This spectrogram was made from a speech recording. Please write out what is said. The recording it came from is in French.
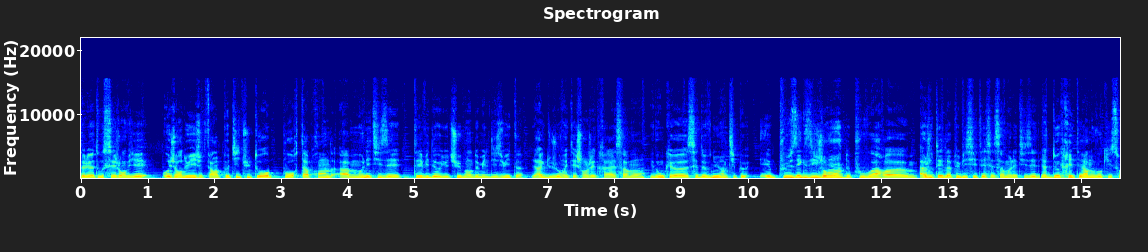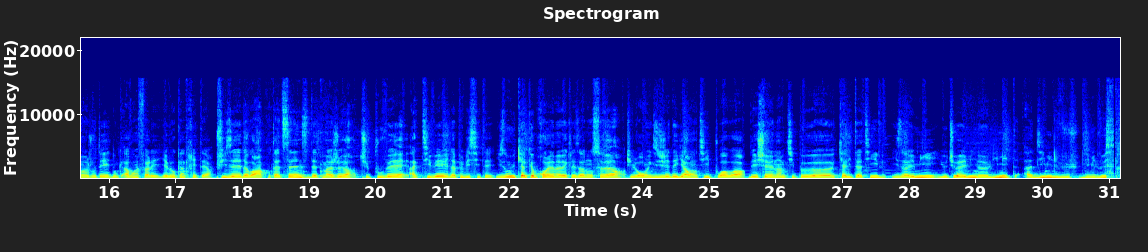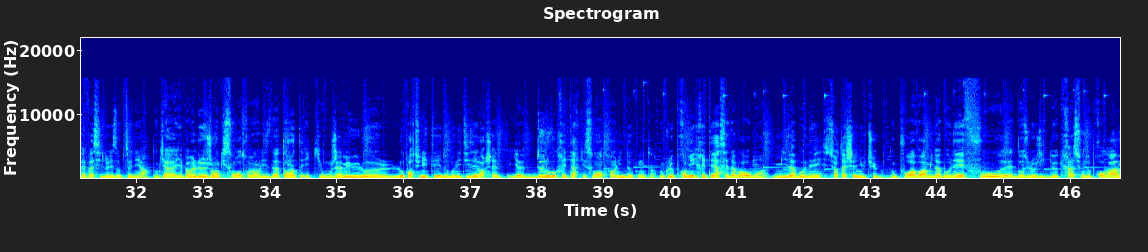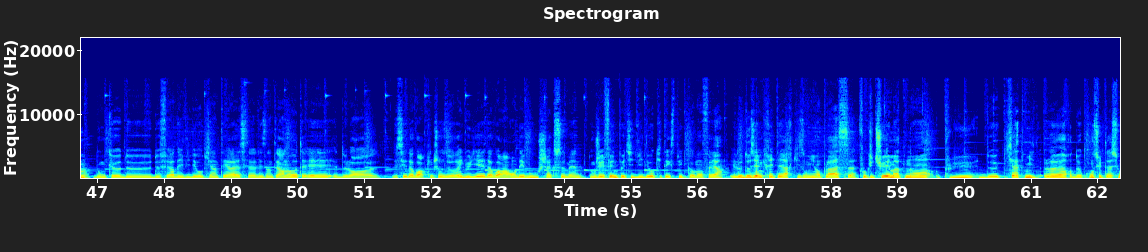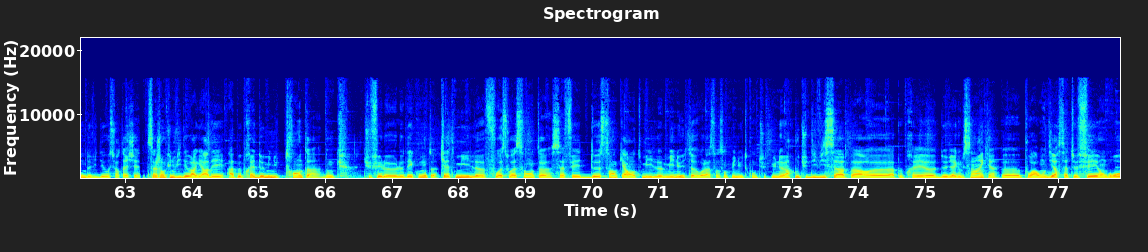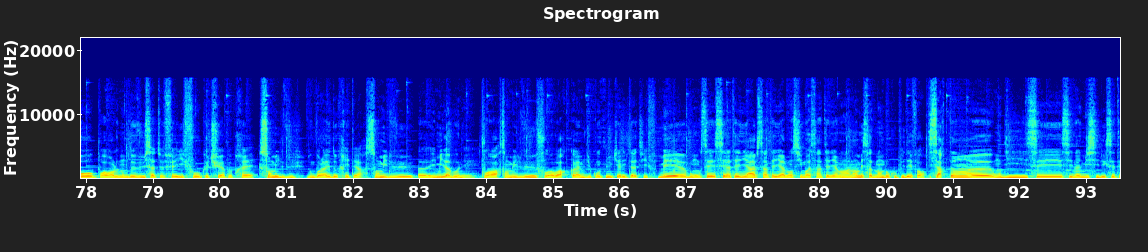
Salut à tous, c'est Janvier. Aujourd'hui, je vais te faire un petit tuto pour t'apprendre à monétiser tes vidéos YouTube en 2018. Les règles du jeu ont été changées très récemment et donc euh, c'est devenu un petit peu plus exigeant de pouvoir euh, ajouter de la publicité, c'est ça monétiser. Il y a deux critères nouveaux qui sont ajoutés. Donc avant, il fallait, il y avait aucun critère. Il suffisait d'avoir un compte AdSense, d'être majeur, tu pouvais activer la publicité. Ils ont eu quelques problèmes avec les annonceurs qui leur ont exigé des garanties pour avoir des chaînes un petit peu euh, qualitatives. Ils avaient mis, YouTube avait mis une limite à 10 000 vues. 10 000 vues, c'est très facile de les obtenir. Donc il y, a pas mal de gens qui sont retrouvés en liste d'attente et qui ont jamais eu l'opportunité de monétiser leur chaîne. Il y a deux nouveaux critères qui sont rentrés en ligne de compte. Donc le premier critère, c'est d'avoir au moins 1000 abonnés sur ta chaîne YouTube. Donc pour avoir 1000 abonnés, faut être dans une logique de création de programmes, donc euh, de, faire des vidéos qui intéressent les internautes et de leur d'essayer d'avoir quelque chose de régulier, d'avoir un rendez-vous chaque semaine. Donc j'ai fait une petite vidéo qui t'explique comment faire. Et le deuxième critère qu'ils ont mis en place, faut que tu aies maintenant plus de 4000 heures de consultation de vidéos sur ta chaîne. Sachant qu'une vidéo à regarder à peu près 2 minutes 30, donc tu fais le, décompte, 4000 x 60, ça fait 240 000 minutes, voilà, 60 minutes compte une heure. Du tu divises ça par euh, à peu près 2,5, euh, euh, pour arrondir, ça te fait, en gros, pour avoir le nombre de vues, ça te fait, il faut que tu aies à peu près 100 000 vues. Donc voilà les deux critères, 100 000 vues et 1000 abonnés. Pour avoir 100 000 vues, il faut avoir quand même du contenu qualitatif. Mais bon, c'est atteignable, c'est atteignable en 6 mois, c'est atteignable en un an, mais ça demande beaucoup plus d'efforts. Certains ont dit c'est inadmissible, etc.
